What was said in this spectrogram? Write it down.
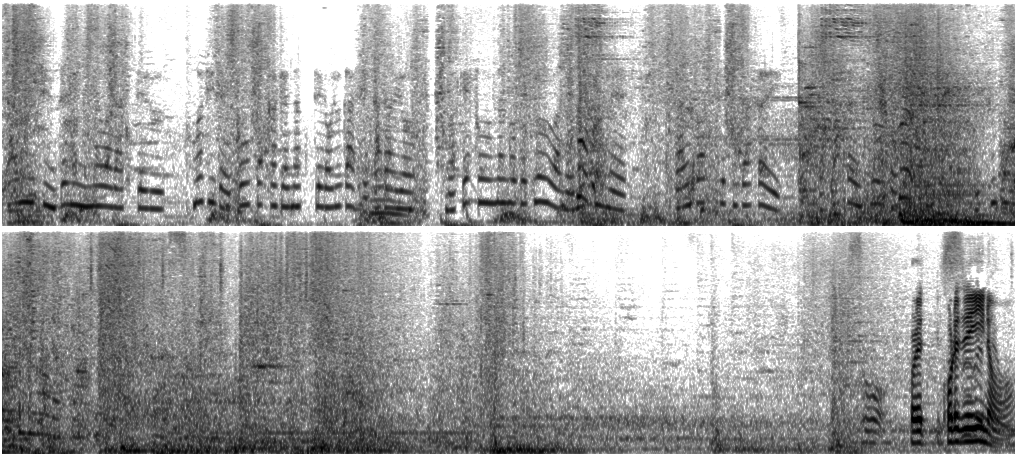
スタンに死んでみんな笑ってる。マジでエコーとかじゃなくてロルが下手だよ。負けそうなので今日は寝ますね。頑張ってください。高さん今日とか。うつぶせに言われた。これこれでいいの？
